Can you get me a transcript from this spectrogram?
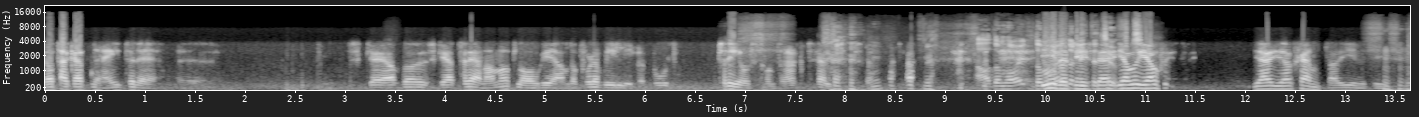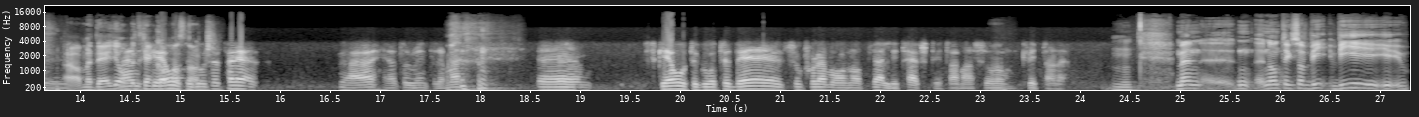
jag har tackat nej till det. Eh, ska, jag, ska jag träna något lag igen då får det bli Liverpool. Treårskontrakt helst. ja, de har ju, de har ju ändå lite tufft. Jag, jag, jag, jag skämtar givetvis. ja, men det jobbet men kan komma snart. Till Nej, jag tror inte det. Men eh, ska jag återgå till det så får det vara något väldigt häftigt. Annars så kvittar det. Mm. Men eh, någonting som vi, vi i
